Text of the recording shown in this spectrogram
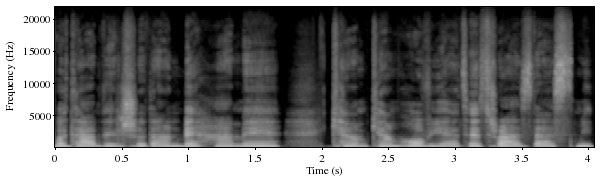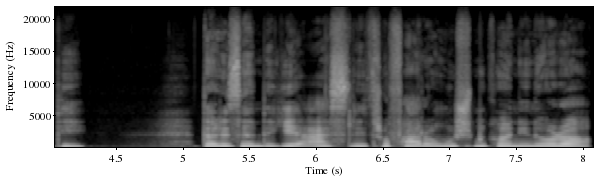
با تبدیل شدن به همه کم کم هویتت رو از دست میدی. داری زندگی اصلیت رو فراموش می‌کنی نورا.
